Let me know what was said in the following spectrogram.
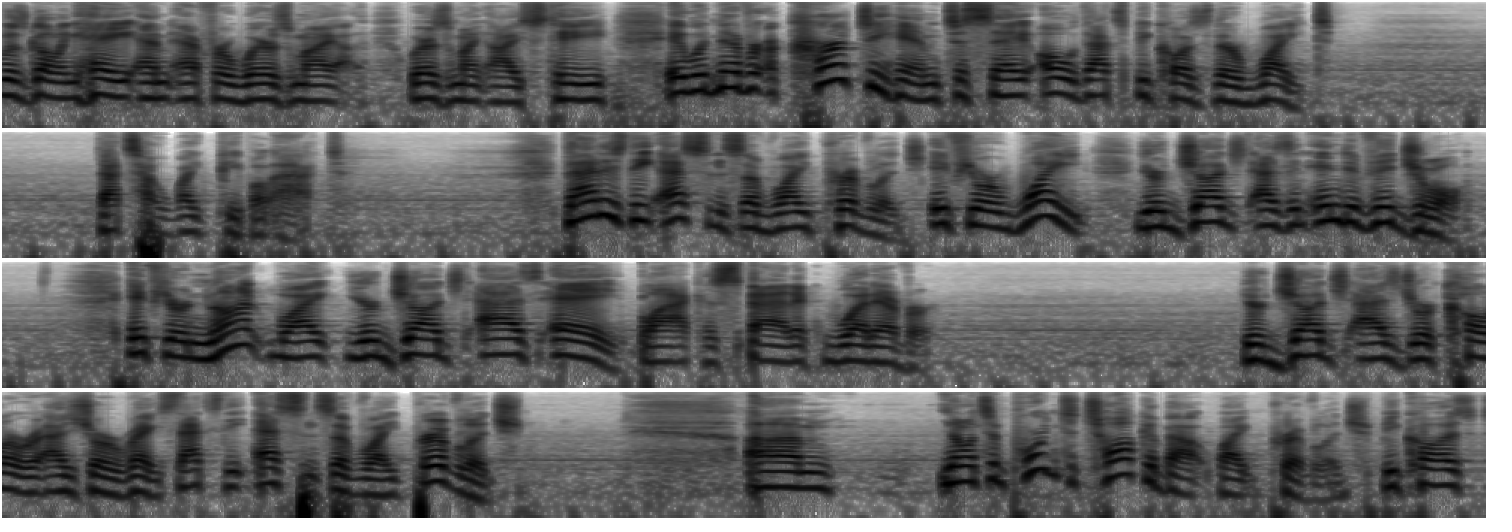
was going, "Hey, MFer, where's my where's my iced tea?" It would never occur to him to say, "Oh, that's because they're white." That's how white people act. That is the essence of white privilege. If you're white, you're judged as an individual. If you're not white, you're judged as a black, Hispanic, whatever. You're judged as your color or as your race. That's the essence of white privilege. Um, now, it's important to talk about white privilege because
